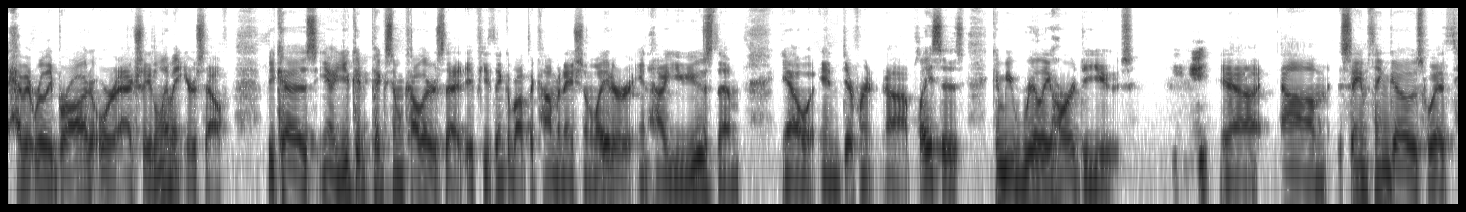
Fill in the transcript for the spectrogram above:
have it really broad or actually limit yourself. Because you know you could pick some colors that if you think about the combination later and how you use them you know in different uh, places can be really hard to use. Mm-hmm. yeah um, same thing goes with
